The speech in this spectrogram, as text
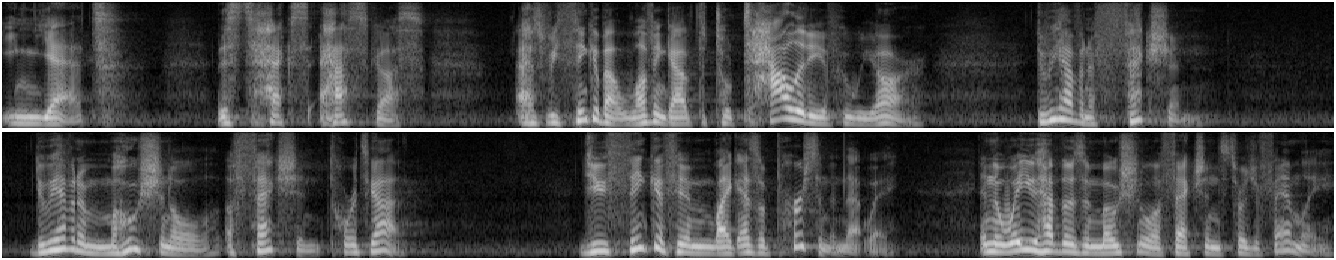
And yet, this text asks us, as we think about loving God, the totality of who we are, do we have an affection? Do we have an emotional affection towards God? Do you think of him like as a person in that way? In the way you have those emotional affections towards your family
